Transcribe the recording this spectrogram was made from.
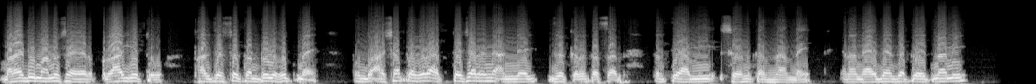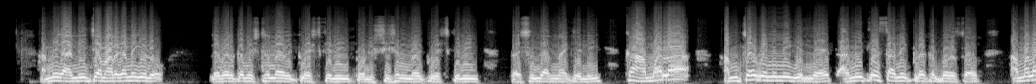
मराठी माणूस आहे राग येतो. फार जास्त कंट्रोल होत नाही. पण अशा प्रकारे अत्याचार आणि अन्याय जर करत असाल तर ते आम्ही सहन करणार नाही. यांना न्याय देण्याचा प्रयत्न आम्ही आम्ही गांधींच्या मार्गाने गेलो. लेबर कमिशनरला रिक्वेस्ट केली पोलीस स्टेशनला रिक्वेस्ट केली तहसीलदारांना केली. का आम्हाला आमच्या जमिनी गेलेल्या आहेत आम्ही इथले स्थानिक प्रकल्प असतो आम्हाला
